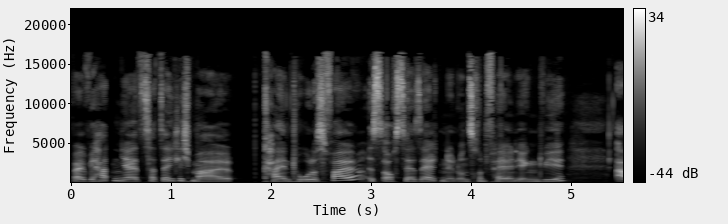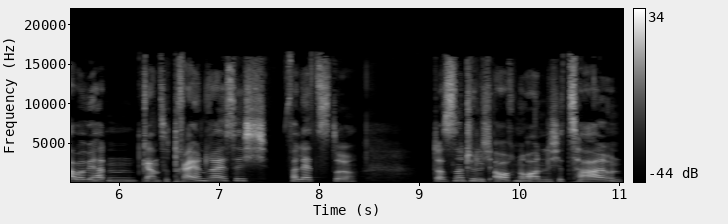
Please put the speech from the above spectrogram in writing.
weil wir hatten ja jetzt tatsächlich mal keinen Todesfall, ist auch sehr selten in unseren Fällen irgendwie, aber wir hatten ganze 33 Verletzte. Das ist natürlich auch eine ordentliche Zahl und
